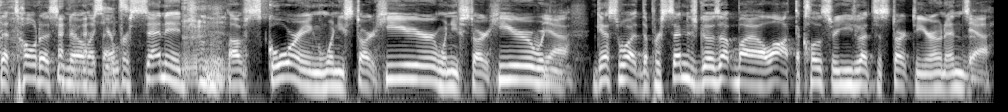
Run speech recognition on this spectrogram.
that told us, you know, like your percentage of scoring when you start here, when you start here. When Yeah. you, guess what? The percentage goes up by a lot the closer you got to start to your own end zone. Yeah.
